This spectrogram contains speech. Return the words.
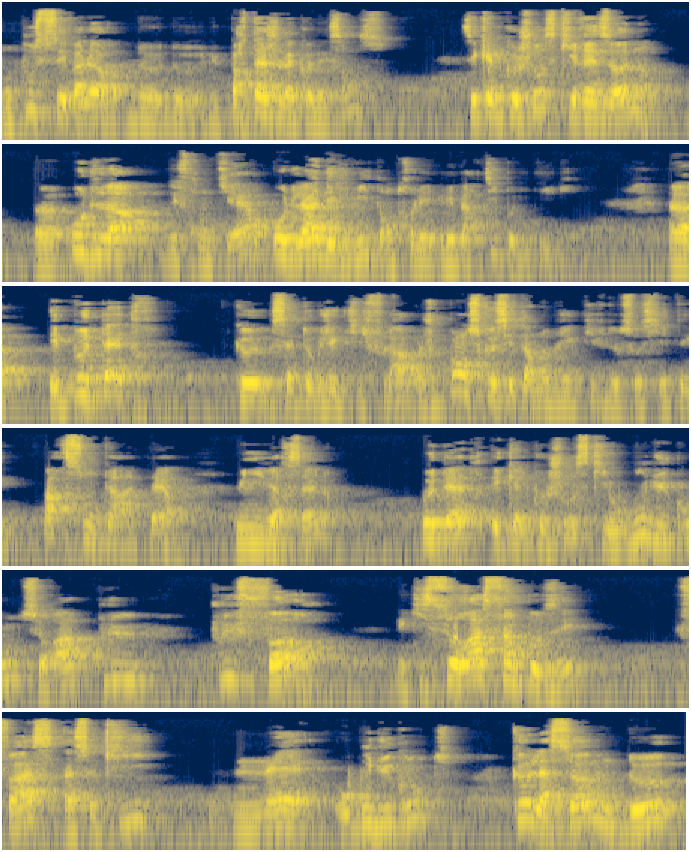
on pousse ces valeurs de, du partage de la connaissance, c'est quelque chose qui résonne euh, au-delà des frontières, au-delà des limites entre les, les partis politiques. Euh, et peut-être que cet objectif-là, je pense que c'est un objectif de société par son caractère universel, peut-être est quelque chose qui, au bout du compte, sera plus, fort et qui saura s'imposer face à ce qui n'est, au bout du compte, que la somme de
